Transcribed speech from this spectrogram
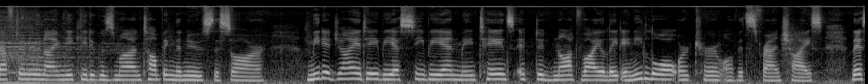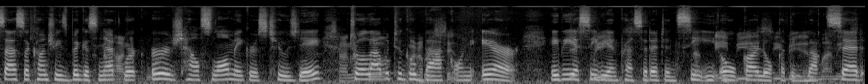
afternoon. I'm Nikki de Guzman, topping the news this hour. Media giant ABS-CBN maintains it did not violate any law or term of its franchise. This as the country's biggest network urged House lawmakers Tuesday to allow it to go back on air. ABS-CBN President and CEO Carlo Katigbak said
